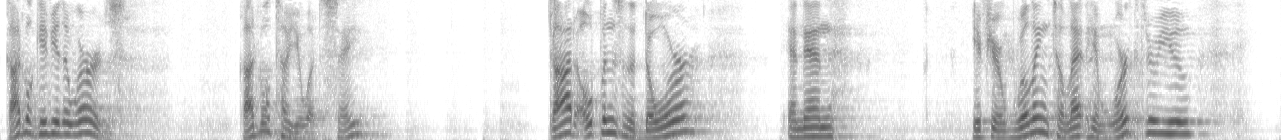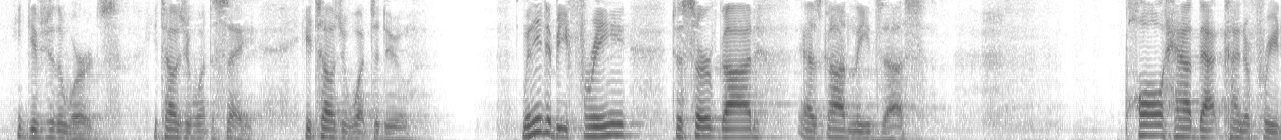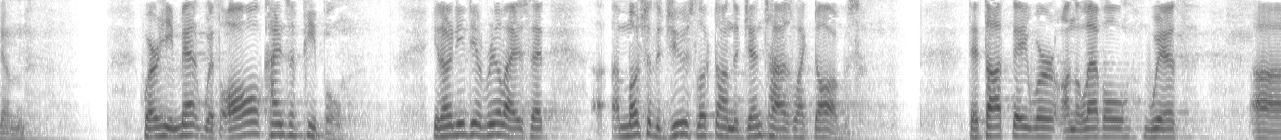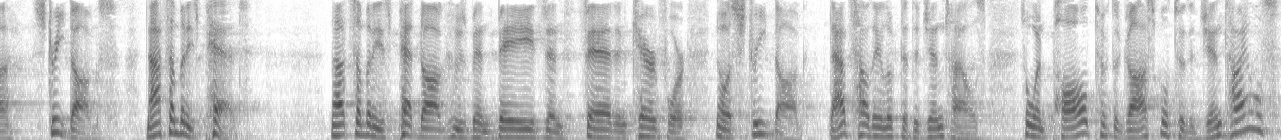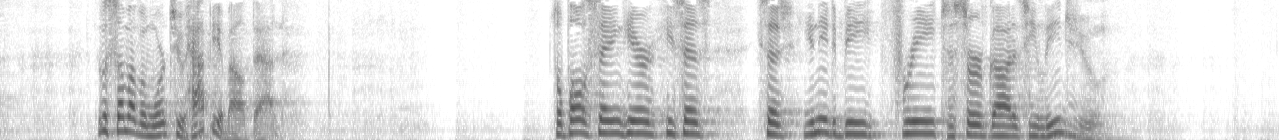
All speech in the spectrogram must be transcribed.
God will give you the words. God will tell you what to say. God opens the door and then if you're willing to let Him work through you, He gives you the words. He tells you what to say. He tells you what to do. We need to be free to serve God as God leads us. Paul had that kind of freedom where he met with all kinds of people. You know, you need to realize that uh, most of the Jews looked on the Gentiles like dogs. They thought they were on the level with uh, street dogs, not somebody's pet, not somebody's pet dog who's been bathed and fed and cared for. No, a street dog. That's how they looked at the Gentiles. So when Paul took the gospel to the Gentiles, was some of them weren't too happy about that. So Paul's saying here, he says, he says, you need to be free to serve God as He leads you.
